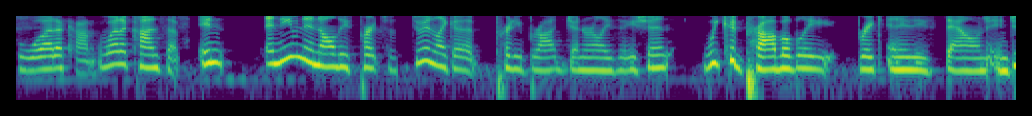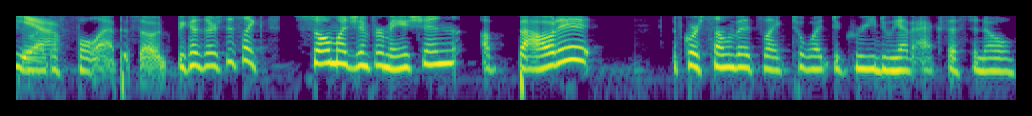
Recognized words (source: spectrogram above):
What a concept. what a concept! In and even in all these parts of doing like a pretty broad generalization, we could probably break any of these down into like a full episode because there's just like so much information about it. Of course, some of it's like to what degree do we have access to know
